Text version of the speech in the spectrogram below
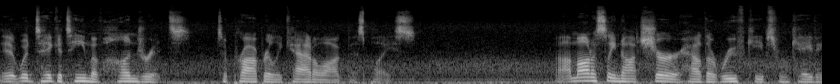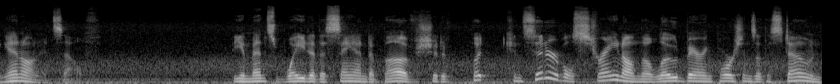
it would take a team of hundreds to properly catalog this place. I'm honestly not sure how the roof keeps from caving in on itself. The immense weight of the sand above should have put considerable strain on the load bearing portions of the stone,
